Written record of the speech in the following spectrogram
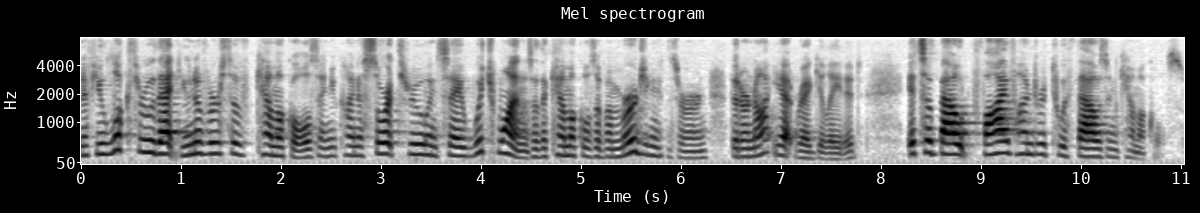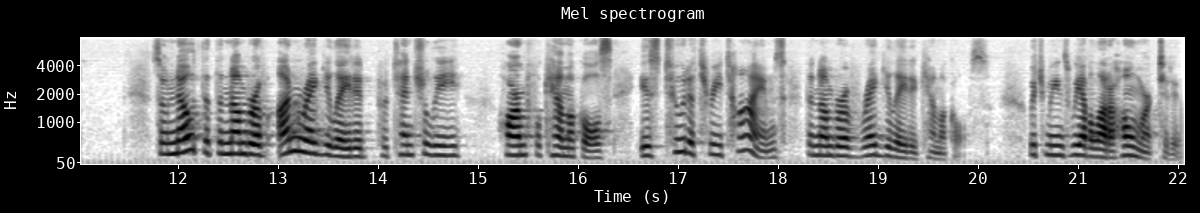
And if you look through that universe of chemicals and you kind of sort through and say which ones are the chemicals of emerging concern that are not yet regulated, it's about 500 to 1,000 chemicals. So note that the number of unregulated, potentially harmful chemicals is two to three times the number of regulated chemicals, which means we have a lot of homework to do.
